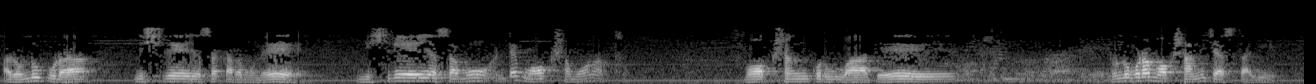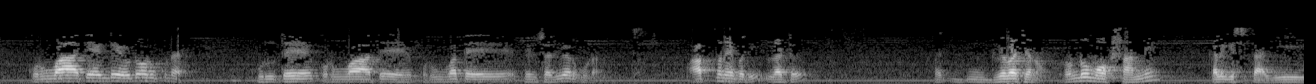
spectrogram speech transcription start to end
ఆ రెండు కూడా నిశ్రేయసకరములే. నిశ్రేయసము అంటే మోక్షము అని అర్థం. మోక్షం కుర్వాతే. రెండు కూడా మోక్షాన్ని చేస్తాయి. కుర్వాతే అంటే ఏమిటో అనుకున్నారు. కురుతే కుర్వాతే కుర్వతే. మీరు చదివారు కూడా. ఆత్మనేపది లట్ ద్వివచనం. రెండు మోక్షాన్ని కలిగిస్తాయి.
